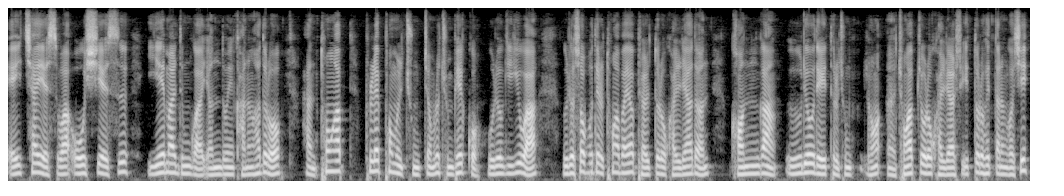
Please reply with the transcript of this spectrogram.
HIS와 OCS, EMR 등과 연동이 가능하도록 한 통합 플랫폼을 중점으로 준비했고 의료기기와 의료 소프트웨어를 통합하여 별도로 관리하던 건강, 의료 데이터를 중, 종합 적으로 관리할 수 있도록 했다는 것이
